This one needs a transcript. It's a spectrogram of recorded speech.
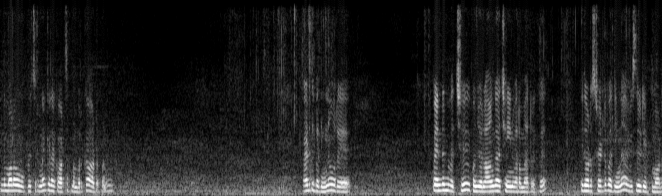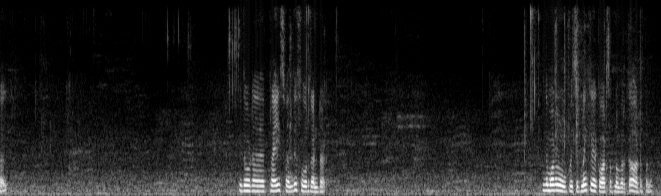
இந்த மாடல் உங்களுக்கு பிடிச்சிருக்குன்னா கீழே வாட்ஸ்அப் நம்பருக்கு ஆர்டர் பண்ணுங்கள் அடுத்து பார்த்தீங்கன்னா ஒரு பெண்டன் வச்சு கொஞ்சம் லாங்காக செயின் வர மாதிரி இருக்குது இதோட ஸ்ட்ரெட்டு பார்த்தீங்கன்னா விசிறி டிப் மாடல் இதோட ப்ரைஸ் வந்து ஃபோர் ஹண்ட்ரட் இந்த மாடல் உங்களுக்கு பிடிச்சிருக்குன்னா கீழே வாட்ஸ்அப் நம்பருக்கு ஆர்டர் பண்ணுங்கள்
